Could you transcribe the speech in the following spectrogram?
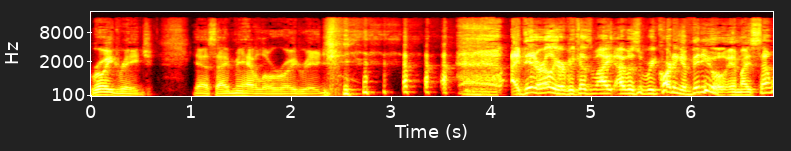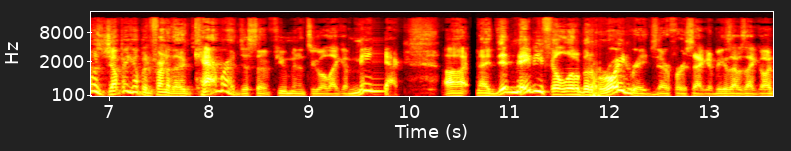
roid rage. Yes, I may have a little roid rage. I did earlier because my I was recording a video and my son was jumping up in front of the camera just a few minutes ago like a maniac, uh, and I did maybe feel a little bit of roid rage there for a second because I was like going,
